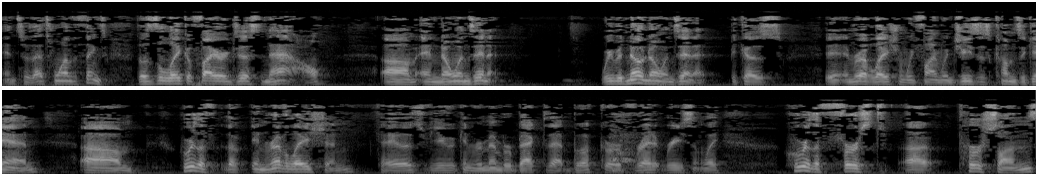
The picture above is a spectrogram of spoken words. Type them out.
And so that's one of the things. Does the lake of fire exist now? um, and no one's in it. We would know no one's in it because in, in Revelation we find when Jesus comes again, um, who are the, the, in Revelation? Okay, those of you who can remember back to that book or have read it recently, who are the first uh, persons?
